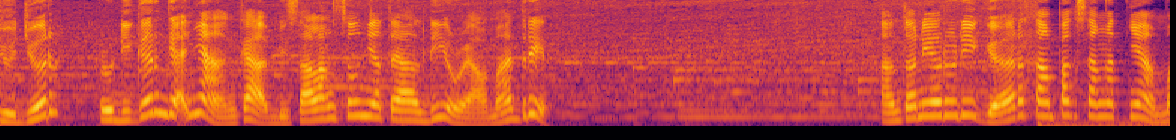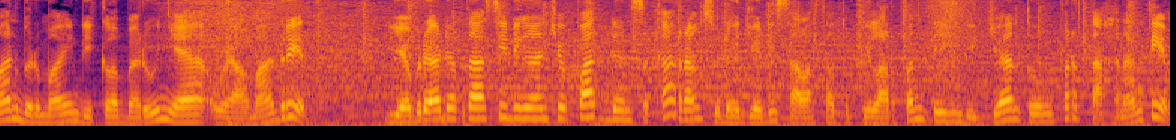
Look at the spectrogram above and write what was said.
Jujur, Rudiger nggak nyangka bisa langsung nyetel di Real Madrid. Antonio Rudiger tampak sangat nyaman bermain di klub barunya Real Madrid. Dia beradaptasi dengan cepat dan sekarang sudah jadi salah satu pilar penting di jantung pertahanan tim.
